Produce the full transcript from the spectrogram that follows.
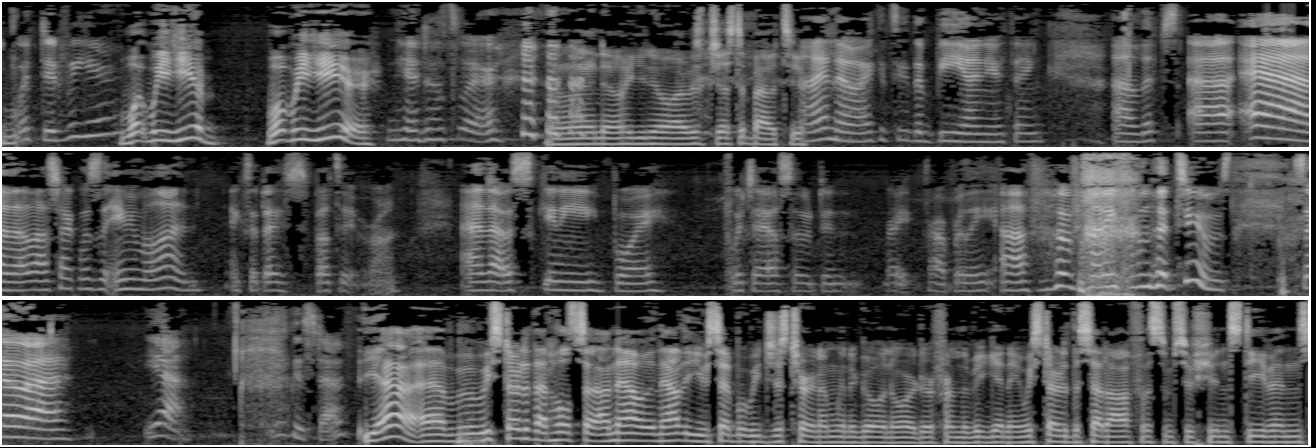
What did we hear? What we hear? What we hear? Yeah, don't swear. oh, I know, you know, I was just about to. I know. I could see the B on your thing, uh, lips. Uh, and that last track was the Amy Millan, except I spelt it wrong. And that was Skinny Boy, which I also didn't write properly. Uh, Honey from the Tombs. So, uh, yeah, good stuff. Yeah, uh, but we started that whole set. uh, Now, now that you've said what we just heard, I'm going to go in order from the beginning. We started the set off with some Sufjan Stevens.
